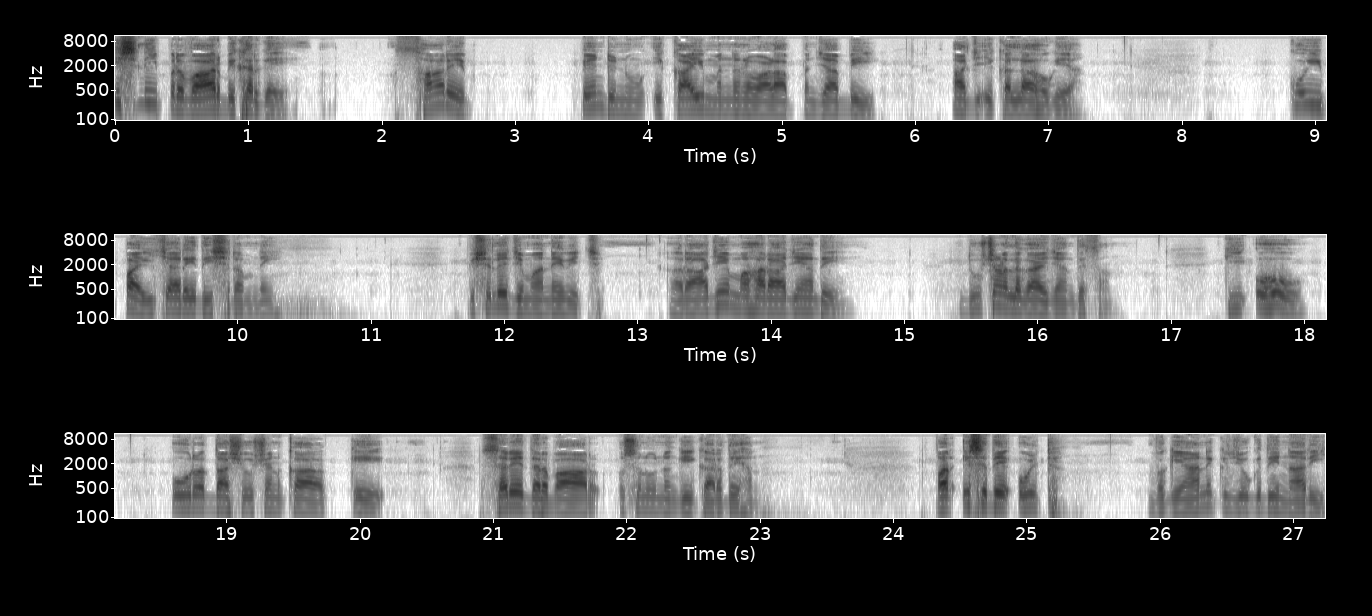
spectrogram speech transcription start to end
ਇਸ ਲਈ ਪਰਿਵਾਰ ਬਿਖਰ ਗਏ। ਸਾਰੇ ਪਿੰਡ ਨੂੰ ਇਕਾਈ ਮੰਨਣ ਵਾਲਾ ਪੰਜਾਬੀ ਅੱਜ ਇਕੱਲਾ ਹੋ ਗਿਆ। ਕੋਈ ਭਾਈਚਾਰੇ ਦੀ ਸ਼ਰਮ ਨਹੀਂ। ਪਿਛਲੇ ਜ਼ਮਾਨੇ ਵਿੱਚ ਰਾਜੇ ਮਹਾਰਾਜਿਆਂ ਦੇ ਦੂਸ਼ਣ ਲਗਾਏ ਜਾਂਦੇ ਸਨ। ਕਿ ਉਹ ਔਰਤ ਦਾ ਸ਼ੋਸ਼ਣ ਕਰਕੇ ਸਰੇ ਦਰਬਾਰ ਉਸ ਨੂੰ ਨੰਗੀ ਕਰਦੇ ਹਨ। ਪਰ ਇਸ ਦੇ ਉਲਟ ਵਿਗਿਆਨਕ ਯੁੱਗ ਦੀ ਨਾਰੀ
